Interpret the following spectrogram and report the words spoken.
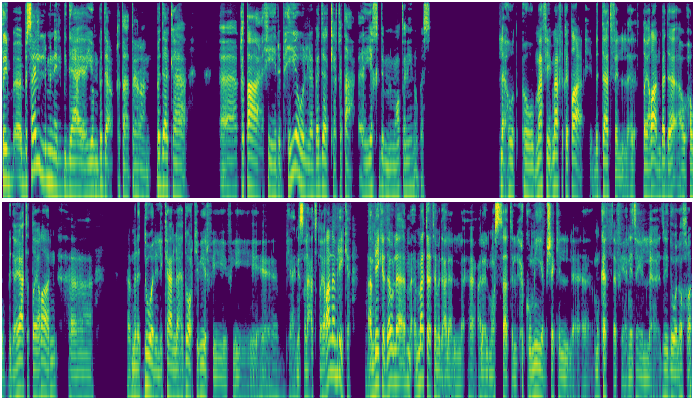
طيب بس هل من البداية يوم بدأ قطاع الطيران بدأ ك آه، فيه ربحية ولا بدأ كقطاع يخدم المواطنين وبس؟ لا هو هو ما في ما في قطاع بالذات في الطيران بدأ أو أو بدايات الطيران آه، من الدول اللي كان لها دور كبير في في آه، يعني صناعة الطيران أمريكا، أمريكا دولة ما تعتمد على على المؤسسات الحكومية بشكل آه، مكثف يعني زي زي دول أخرى،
